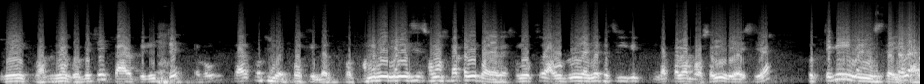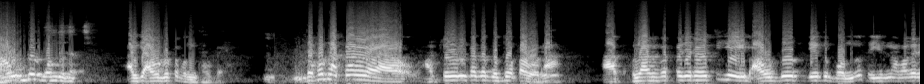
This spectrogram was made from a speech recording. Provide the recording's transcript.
যে ঘটনা ঘটেছে তার বিরুদ্ধে এবং তার প্রতিবাদ। প্রতিবাদ। আমাদের ইমার্জেন্সি সমস্ত ডাক্তারই পাওয়া যাবে। সমস্ত আউটডোর জায়গায় ফেসিলিটি ডাক্তাররা বসেন ডিআইসিরা প্রত্যেকেই ইমার্জেন্সি তাহলে আউটডোর বন্ধ থাকছে। আজকে আউটডোরটা বন্ধ থাকবে। দেখুন আপনার আচরণটা তো বলতে পারব না। আর খোলা ব্যাপারটা যেটা হচ্ছে যে আউটডোর যেহেতু বন্ধ সেই জন্য আমাদের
